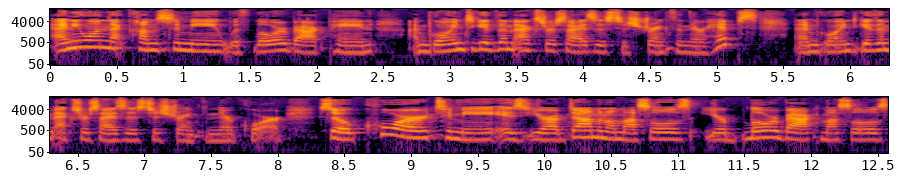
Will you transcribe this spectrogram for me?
Anyone that comes to me with lower back pain, I'm going to give them exercises to strengthen their hips, and I'm going to give them exercises to strengthen their core. So, core to me is your abdominal muscles, your lower back muscles,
